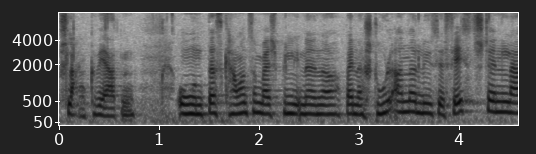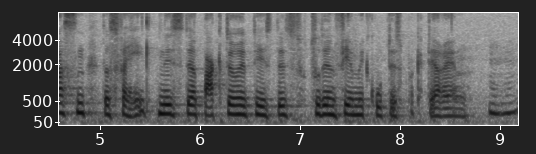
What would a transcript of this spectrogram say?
schlank werden. Und das kann man zum Beispiel in einer, bei einer Stuhlanalyse feststellen lassen, das Verhältnis der Bakteriodestes zu den Firmicutes-Bakterien. Mhm.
